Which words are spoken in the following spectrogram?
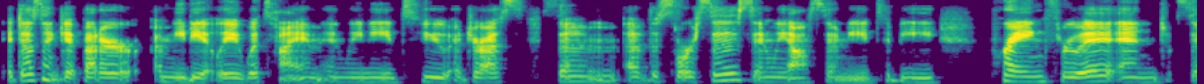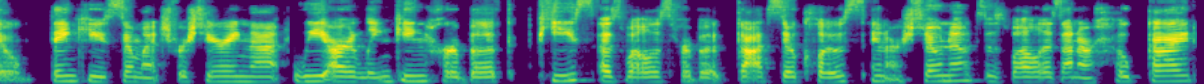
it doesn't get better immediately with time. And we need to address some of the sources. And we also need to be praying through it. And so thank you so much for sharing that. We are linking her book, Peace, as well as her book, God So Close, in our show notes, as well as on our Hope Guide.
